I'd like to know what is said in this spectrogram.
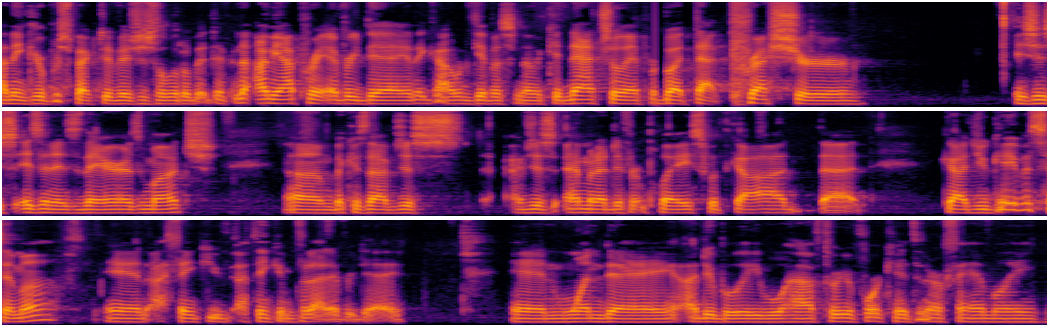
I think your perspective is just a little bit different. I mean, I pray every day that God would give us another kid naturally, but that pressure is just isn't as there as much um, because I've just I've just am in a different place with God. That God, you gave us Emma, and I thank you. I thank Him for that every day. And one day, I do believe we'll have three or four kids in our family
